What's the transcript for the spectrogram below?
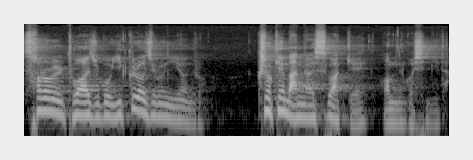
서로를 도와주고 이끌어주는 인연으로 그렇게 만날 수밖에 없는 것입니다.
